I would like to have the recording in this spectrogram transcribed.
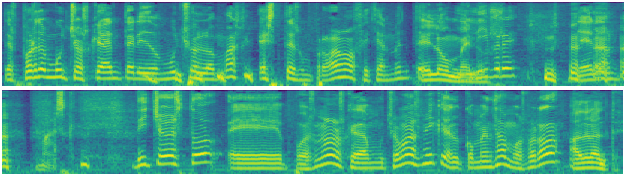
después de muchos que han tenido mucho Elon Musk, este es un programa oficialmente Elon libre de Elon Musk. Dicho esto, eh, pues no nos queda mucho más, Miquel, comenzamos, ¿verdad? Adelante.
